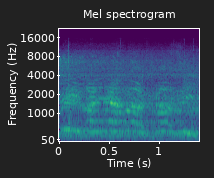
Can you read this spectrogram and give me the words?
Viva a democracia!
